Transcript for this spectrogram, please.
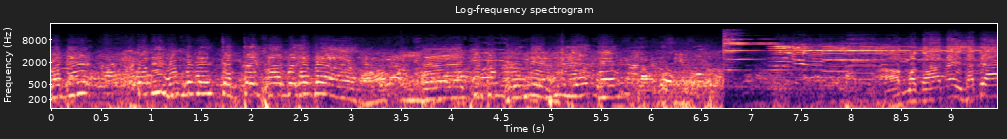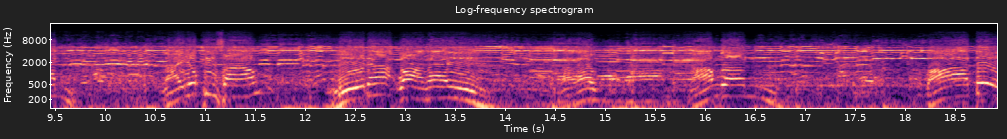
วันนี้ตอนนี้ผมกำลังจับใจความนะครับว่าเอ่อพี่บุญถึงเนี่ยพี่เลี้ยงของ ก รมการให้สัญญาณนายกที่สามดีนะว่าไงนะครับน้ำเงินปาตี้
